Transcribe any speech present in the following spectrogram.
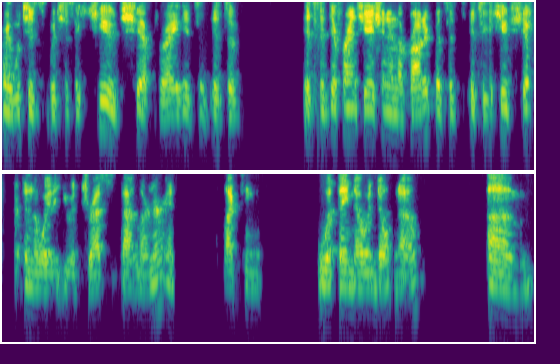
right? Which is which is a huge shift right? It's a, it's a it's a differentiation in the product but it's a it's a huge shift in the way that you address that learner and collecting what they know and don't know um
